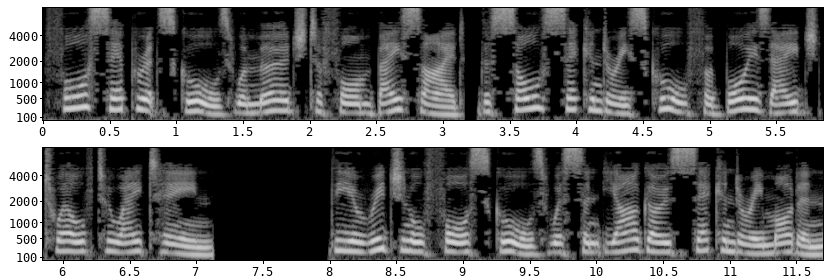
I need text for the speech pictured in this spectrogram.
Four separate schools were merged to form Bayside, the sole secondary school for boys aged 12 to 18. The original four schools were St Iago's Secondary Modern,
